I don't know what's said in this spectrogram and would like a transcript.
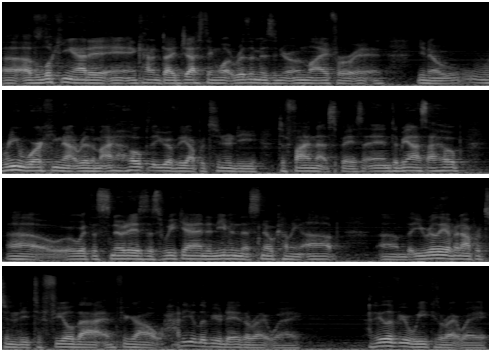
uh, of looking at it and, and, kind of digesting what rhythm is in your own life, or and, you know reworking that rhythm, I hope that you have the opportunity to find that space. And to be honest, I hope uh, with the snow days this weekend and even the snow coming up, um, that you really have an opportunity to feel that and figure out how do you live your day the right way, how do you live your week the right way,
